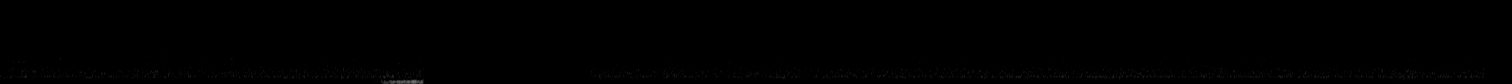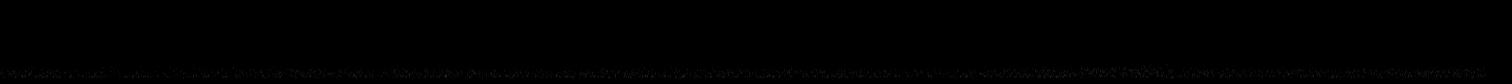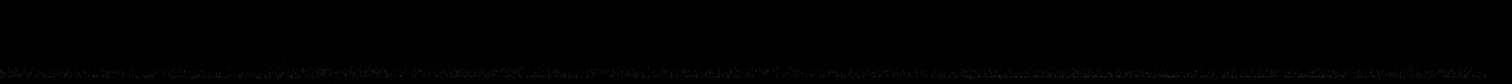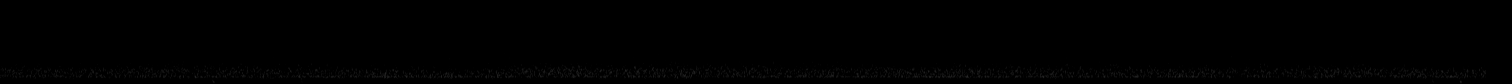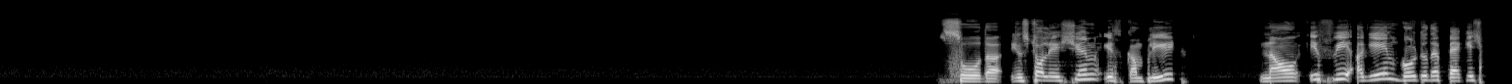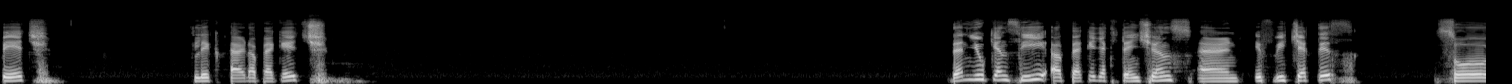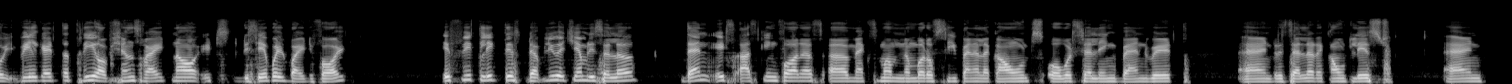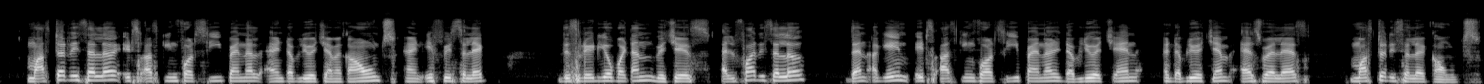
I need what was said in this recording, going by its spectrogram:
so the installation is complete. Now if we again go to the package page click add a package. Then you can see a package extensions and if we check this so we'll get the three options. Right now it's disabled by default. If we click this WHM reseller then it's asking for us a maximum number of cpanel accounts overselling bandwidth and reseller account list. And master reseller it's asking for cpanel and whm accounts. And if we select this radio button which is alpha reseller then again it's asking for cpanel whn whm as well as master reseller accounts.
